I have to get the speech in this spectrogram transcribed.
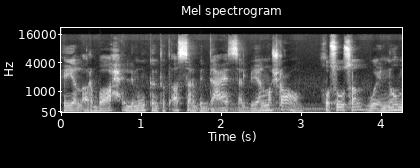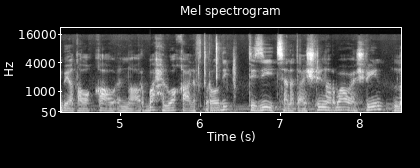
هي الأرباح اللي ممكن تتأثر بالدعاية السلبية لمشروعهم خصوصا وإنهم بيتوقعوا إن أرباح الواقع الافتراضي تزيد سنة 2024 ل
